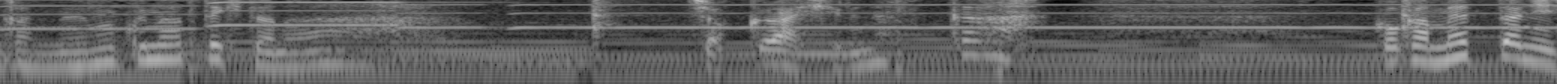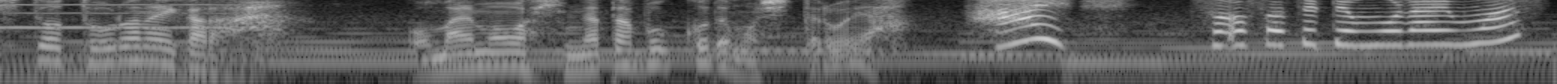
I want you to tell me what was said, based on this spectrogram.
なんか眠くなってきたな。ちょっくら昼寝すっか。ここはめったに人通らないから。お前も日向ぼっこでもしてろや。はいそうさせてもらいます。は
